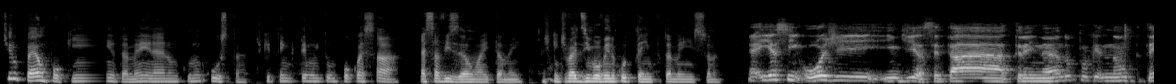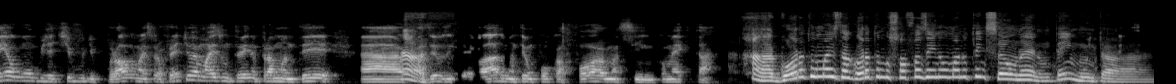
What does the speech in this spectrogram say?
tira o pé um pouquinho também, né? Não, não custa. Acho que tem que ter muito um pouco essa, essa visão aí também. Acho que a gente vai desenvolvendo com o tempo também isso, né? É, e assim, hoje em dia, você está treinando porque não tem algum objetivo de prova mais para frente ou é mais um treino para manter, ah, ah. fazer os intervalados, manter um pouco a forma, assim, como é que tá? Ah, agora, mas agora estamos só fazendo manutenção, né? Não tem muita,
